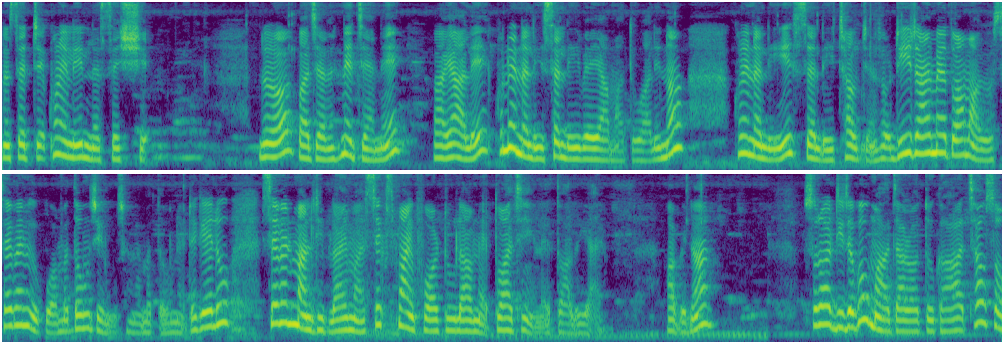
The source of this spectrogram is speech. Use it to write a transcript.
27 9လေး28တော့ဗာကြံနဲ့နှစ်ကြံနဲ့ ဗာရလေ9နဲ့လေး14ပဲရမှာတူပါလीနော်9နဲ့လေး14 6ကြံဆိုတော့ဒီတိုင်းပဲသွားမှာဆို7ကိုကိုကမသုံးချင်ဘူးဆိုရင်မသုံးနဲ့တကယ်လို့7 multiply မှာ6.42လောက်နဲ့တွားချင်ရင်လည်းတွားလို့ရတယ်ဟုတ်ပြီနော် ဆိုတော့ဒီတစ်ပုတ်မှာကြတော့သူက6စုံ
